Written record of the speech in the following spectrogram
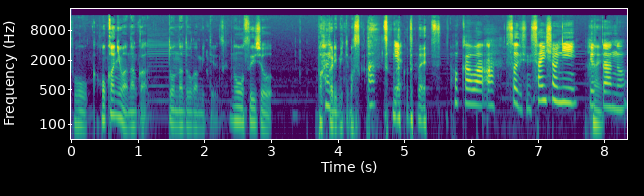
そうか他にはなんかどんな動画見てるんですか？農水省ばっかり見てますか、はい。あ そんなことないです。他はあそうですね。最初に言ったあの、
